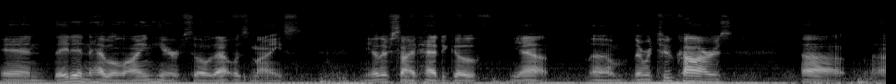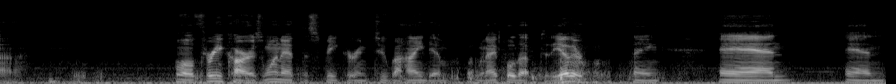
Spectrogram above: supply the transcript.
And they didn't have a line here, so that was nice. The other side had to go. Yeah, um, there were two cars. Uh, uh, well, three cars, one at the speaker and two behind him. When I pulled up to the other thing, and and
